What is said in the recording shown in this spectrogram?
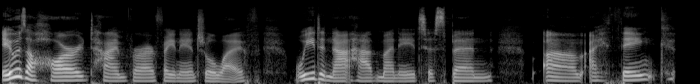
it was a hard time for our financial life. We did not have money to spend um, I think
